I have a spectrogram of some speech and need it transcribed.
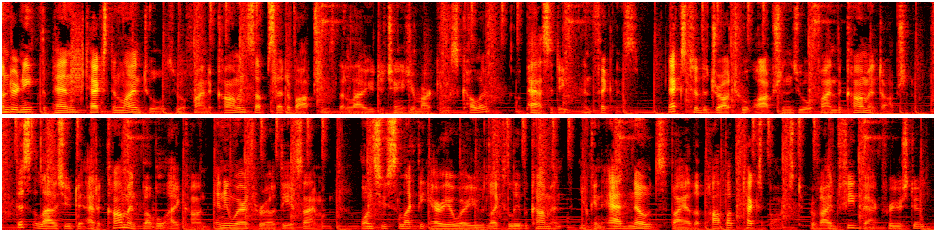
Underneath the pen, text, and line tools, you will find a common subset of options that allow you to change your markings color, opacity, and thickness. Next to the draw tool options, you will find the comment option. This allows you to add a comment bubble icon anywhere throughout the assignment. Once you select the area where you would like to leave a comment, you can add notes via the pop-up text box to provide feedback for your student.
